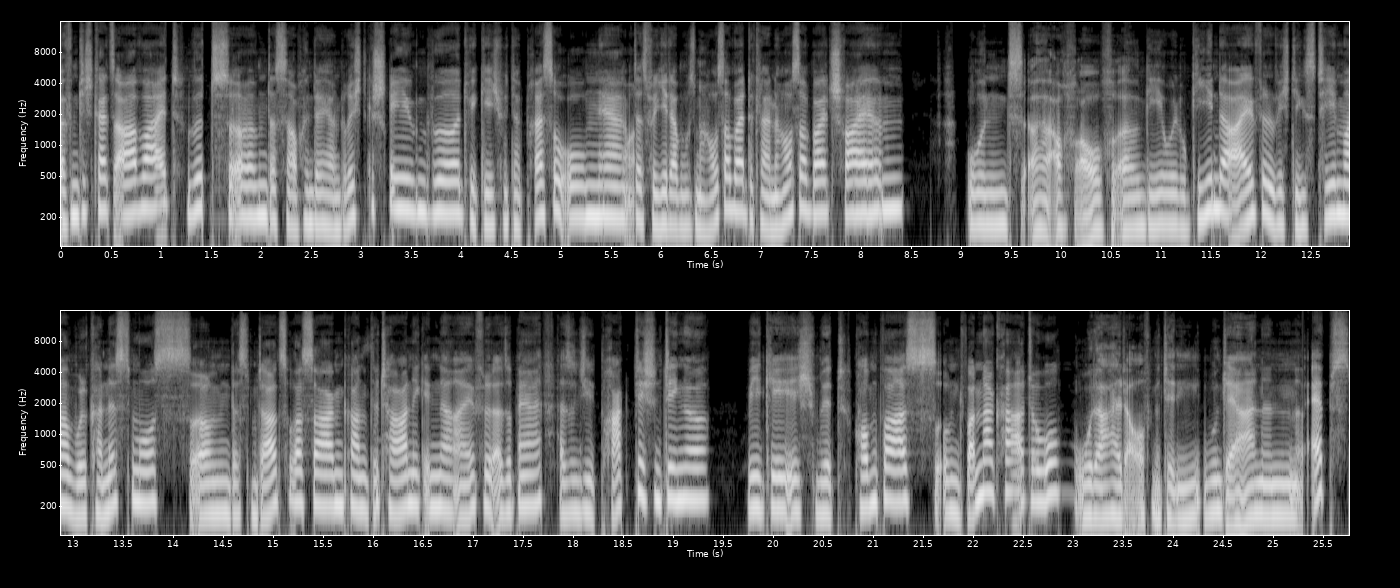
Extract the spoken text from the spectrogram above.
Öffentlichkeitsarbeit wird, ähm, dass auch hinterher ein Bericht geschrieben wird. Wie gehe ich mit der Presse um? Ja. Dass für jeder muss eine Hausarbeit, eine kleine Hausarbeit schreiben. Und äh, auch, auch äh, Geologie in der Eifel, ein wichtiges Thema, Vulkanismus, ähm, dass man dazu was sagen kann, Botanik in der Eifel, also, also die praktischen Dinge, wie gehe ich mit Kompass und Wanderkarte um oder halt auch mit den modernen Apps,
